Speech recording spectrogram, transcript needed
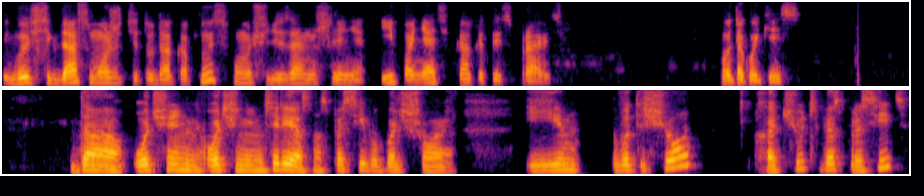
вы всегда сможете туда копнуть с помощью дизайн-мышления и понять, как это исправить. Вот такой кейс. Да, очень, очень интересно. Спасибо большое. И вот еще хочу тебя спросить,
